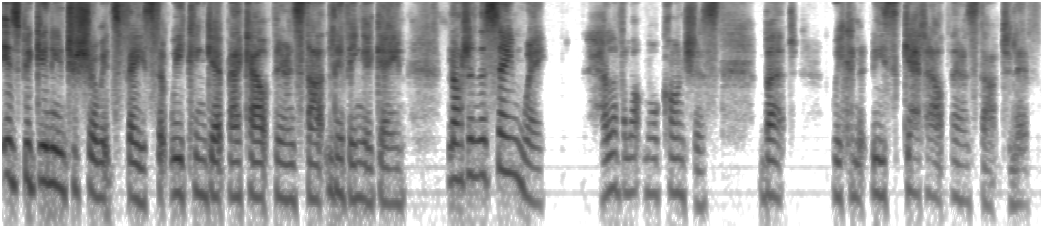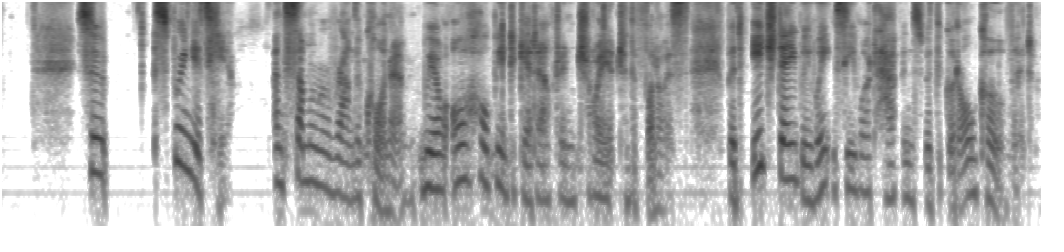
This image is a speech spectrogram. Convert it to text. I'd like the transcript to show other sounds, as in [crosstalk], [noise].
is beginning to show its face that we can get back out there and start living again. Not in the same way, hell of a lot more conscious, but we can at least get out there and start to live. So, spring is here and summer around the corner. We are all hoping to get out and enjoy it to the fullest. But each day we wait and see what happens with the good old COVID.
